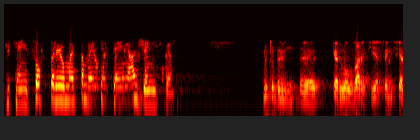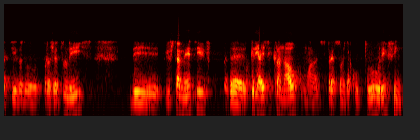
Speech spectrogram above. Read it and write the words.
de quem sofreu, mas também quem tem agência. Muito bem. É, quero louvar aqui essa iniciativa do Projeto LIS, de justamente é, criar esse canal com as expressões da cultura, enfim,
